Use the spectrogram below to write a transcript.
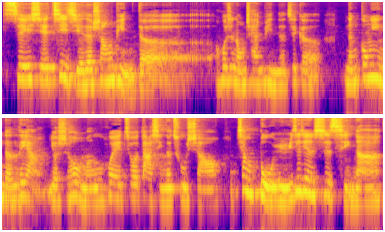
这一些季节的商品的，或是农产品的这个能供应的量。有时候我们会做大型的促销，像捕鱼这件事情啊，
